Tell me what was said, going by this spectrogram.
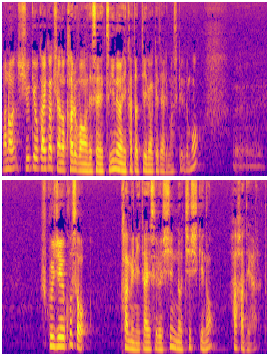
あの宗教改革者のカルバンはですね次のように語っているわけでありますけれども服従こそ神に対する真の知識の母であると。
